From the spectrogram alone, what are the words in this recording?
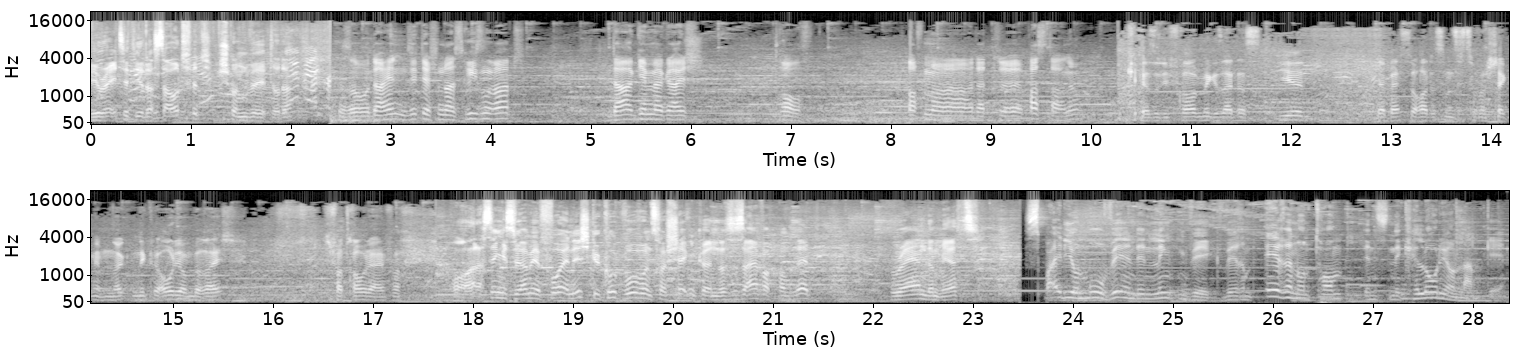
Wie ratet ihr das Outfit? Schon wild, oder? So, da hinten seht ihr schon das Riesenrad. Da gehen wir gleich drauf. Hoffen wir, das äh, passt da, ne? Okay, also die Frau hat mir gesagt, dass hier der beste Ort ist, um sich zu verstecken im Nickelodeon-Bereich. Ich vertraue dir einfach. Boah, das Ding ist, wir haben hier vorher nicht geguckt, wo wir uns verstecken können. Das ist einfach komplett random jetzt. Spidey und Mo wählen den linken Weg, während Erin und Tom ins Nickelodeon-Land gehen.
